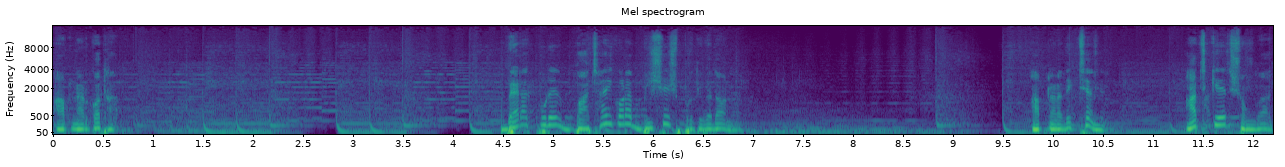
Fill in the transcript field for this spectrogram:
আপনার কথা। ব্যারাকপুরের বাছাই করা বিশেষ প্রতিবেদন। আপনারা দেখছেন আজকের সংবাদ।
